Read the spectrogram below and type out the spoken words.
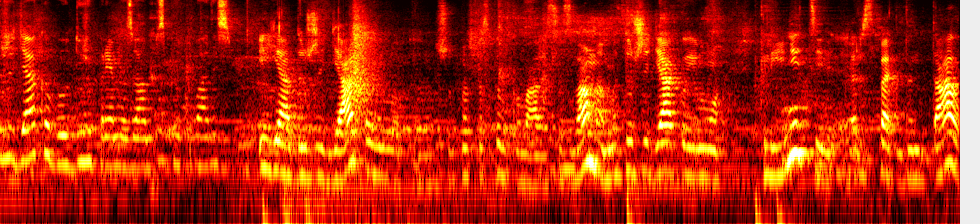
Дуже дякую, було дуже приємно з вами поспілкуватись. І я дуже дякую, щоб ми поспілкувалися з вами. Ми дуже дякуємо клініці Респект Дентал,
